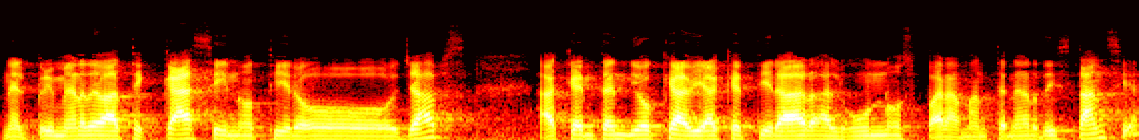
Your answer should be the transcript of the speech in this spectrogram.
En el primer debate casi no tiró jabs. Acá entendió que había que tirar algunos para mantener distancia.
